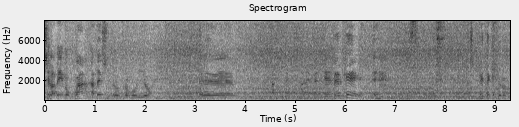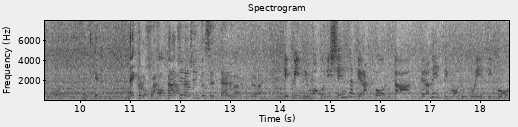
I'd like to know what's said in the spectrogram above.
ce l'avevo qua, adesso te lo trovo io. Eh, aspetta, eh, perché... Perché... Eh, aspetta che te lo trovo. Perché... Eccolo qua, Ho pagina trovato, 170. Trovato, trovato. E quindi un uomo di scienza che racconta veramente in modo poetico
